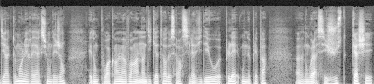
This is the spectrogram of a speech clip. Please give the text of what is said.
directement les réactions des gens et donc pourra quand même avoir un indicateur de savoir si la vidéo euh, plaît ou ne plaît pas. Euh, donc voilà, c'est juste caché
